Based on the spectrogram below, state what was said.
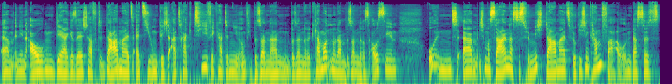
ähm, in den Augen der Gesellschaft damals als Jugendliche attraktiv. Ich hatte nie irgendwie besonderen, besondere Klamotten oder ein besonderes Aussehen. Und ähm, ich muss sagen, dass es für mich damals wirklich ein Kampf war und dass es,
